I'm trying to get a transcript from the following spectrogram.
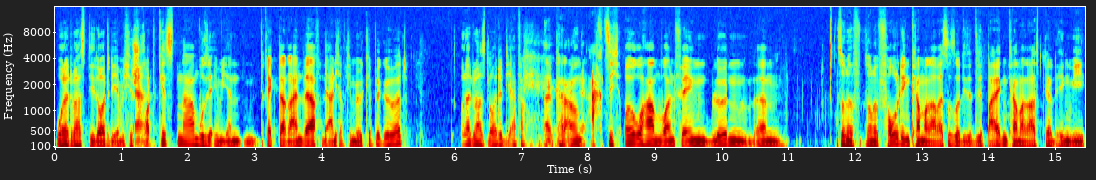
Oder du hast die Leute, die irgendwelche ja. Schrottkisten haben, wo sie irgendwie ihren Dreck da reinwerfen, der eigentlich auf die Müllkippe gehört. Oder du hast Leute, die einfach, äh, keine Ahnung, 80 Euro haben wollen für irgendeinen blöden ähm, so eine, so eine Folding-Kamera, weißt du, so diese, diese Balkenkameras, die dann irgendwie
